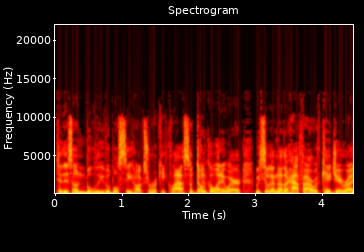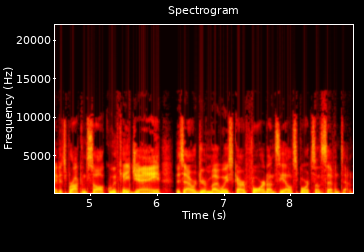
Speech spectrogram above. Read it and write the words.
to this unbelievable Seahawks rookie class. So don't go anywhere. We still got another half hour with KJ Wright. It's Brock and Salk with KJ. This hour driven by Wayscar Ford on Seattle Sports on 710.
